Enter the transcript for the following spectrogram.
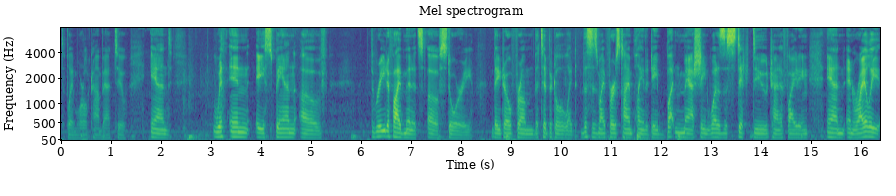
to play Mortal Kombat 2. And within a span of three to five minutes of story, they go from the typical, like, this is my first time playing a game, button mashing, what does the stick do kind of fighting. And, and Riley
